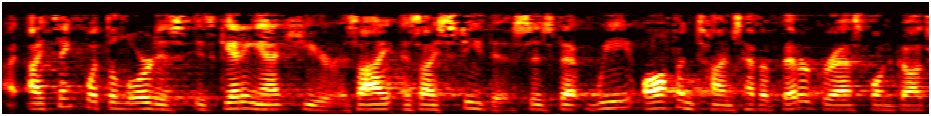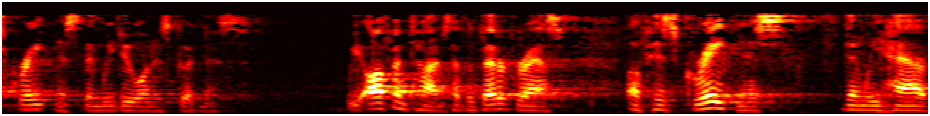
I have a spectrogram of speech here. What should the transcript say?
I think what the Lord is, is getting at here, as I, as I see this, is that we oftentimes have a better grasp on God's greatness than we do on His goodness. We oftentimes have a better grasp of His greatness than we have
